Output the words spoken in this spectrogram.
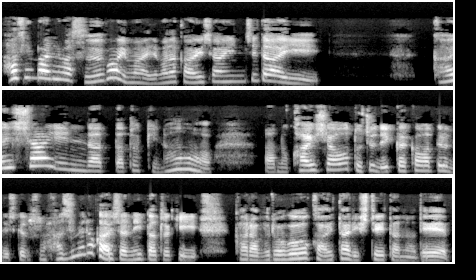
始まりはすごい前で、まだ会社員時代、会社員だった時の、あの、会社を途中で一回変わってるんですけど、その初めの会社にいた時からブログを書いたりしていたので、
